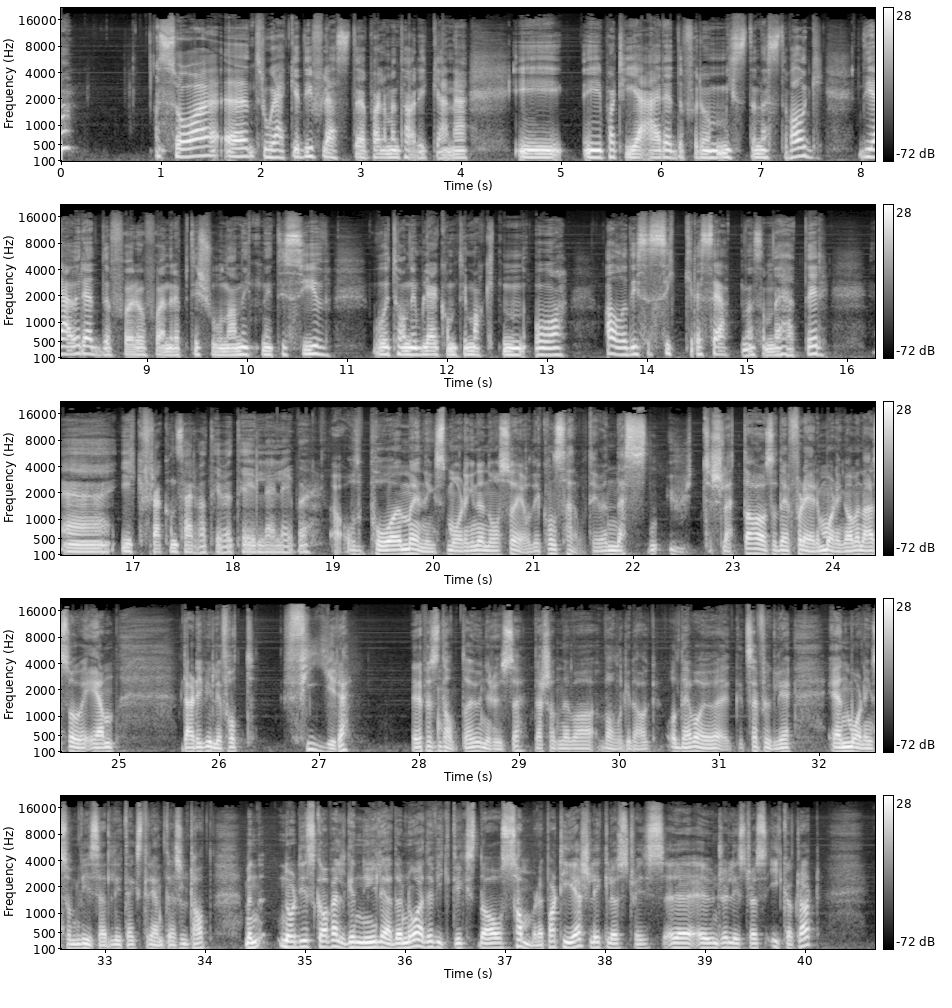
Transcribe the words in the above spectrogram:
så eh, tror jeg ikke de fleste parlamentarikerne i, i, partiet er redde for å miste neste valg. De er jo redde for å få en repetisjon av 1997, hvor Tony Blair kom til makten og alle disse sikre setene, som det heter, Eh, gikk fra konservative til Labour. Ja, og På meningsmålingene nå så er jo de konservative nesten utsletta. Altså det er flere målinger, men jeg så en der de ville fått fire representanter i Underhuset dersom det var valg i dag. Og Det var jo selvfølgelig en måling som viser et litt ekstremt resultat. Men når de skal velge ny leder nå, er det viktigst da å samle partiet, slik Liz uh, ikke har klart?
